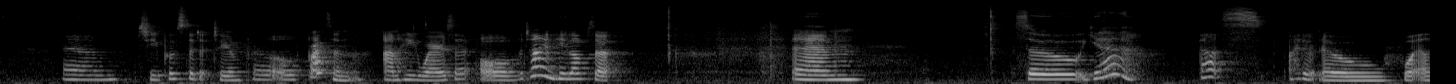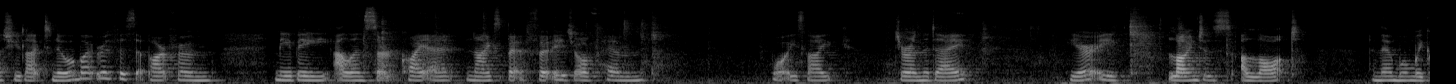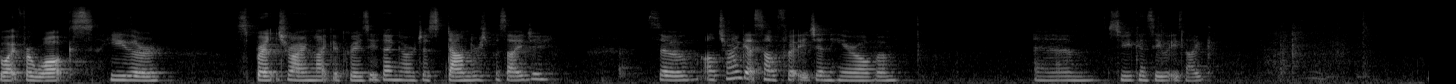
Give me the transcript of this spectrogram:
Um, she posted it to him for a little present and he wears it all the time. He loves it. Um, so yeah, that's, I don't know what else you'd like to know about Rufus apart from maybe I'll insert quite a nice bit of footage of him, what he's like during the day. Here, he lounges a lot and then when we go out for walks, he either sprints around like a crazy thing or just danders beside you. So I'll try and get some footage in here of him um, so you can see what he's like.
